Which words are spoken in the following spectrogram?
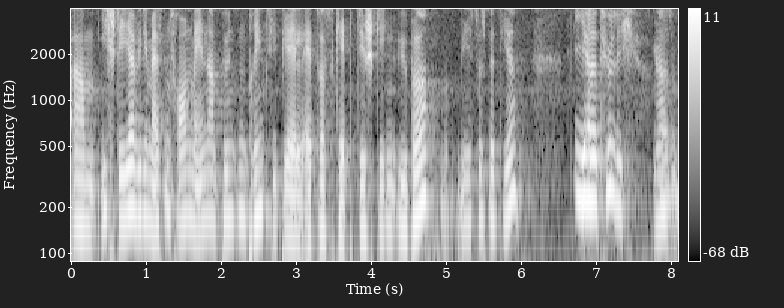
Ähm, ich stehe ja wie die meisten Frauen Männerbünden prinzipiell etwas skeptisch gegenüber. Wie ist das bei dir? Ja, natürlich. Ja. Also.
